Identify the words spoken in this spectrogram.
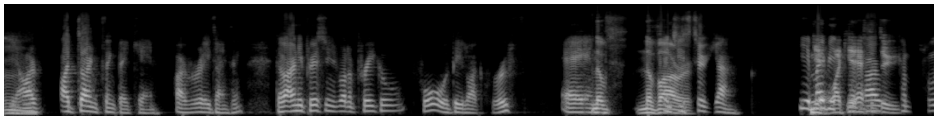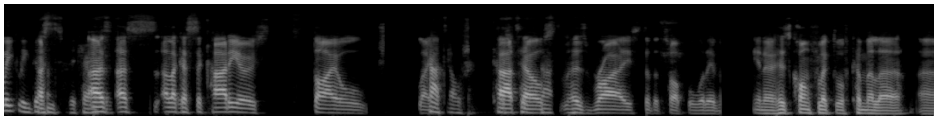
Mm. Yeah, I I don't think they can. I really don't think. The only person who'd want a prequel for would be like Ruth, and, Nav- and Navarro. she's too young. Yeah, maybe like you have to Navarro do- completely different to the a, character. a s- like a Sicario style, like cartel. cartel, cartel. his rise to the top or whatever. You know, his conflict with Camilla, uh,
